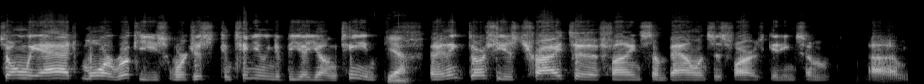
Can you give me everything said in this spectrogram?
So when we add more rookies, we're just continuing to be a young team. Yeah. And I think Dorsey has tried to find some balance as far as getting some, um,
